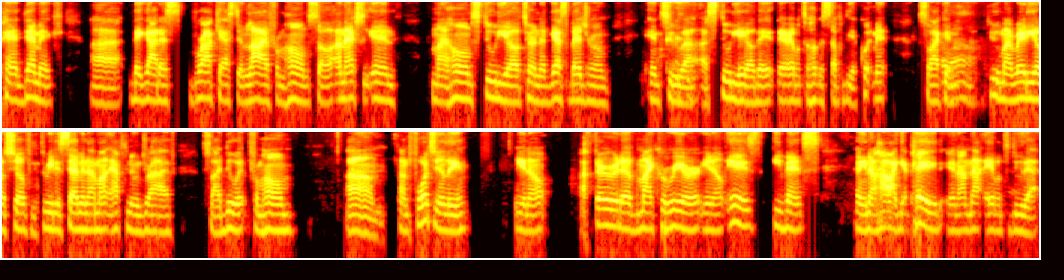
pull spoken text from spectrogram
pandemic, uh, they got us broadcasting live from home. So I'm actually in my home studio, turned a guest bedroom into a, a studio. They they're able to hook us up with the equipment, so I Oh, can wow. do my radio show from three to seven. I'm on afternoon drive, so I do it from home. Um, unfortunately, you know, a third of my career, you know, is events, and, you know, how I get paid, and I'm not able to do that,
